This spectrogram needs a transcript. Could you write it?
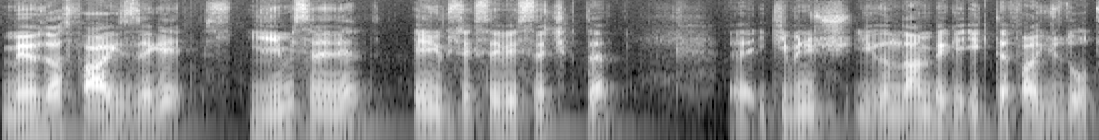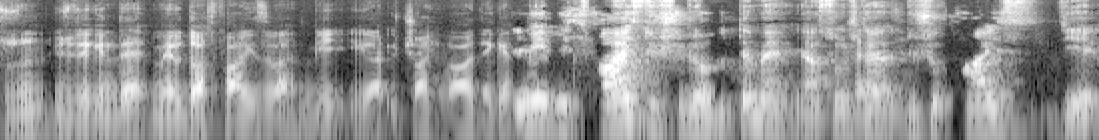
Mevduat faizleri 20 senenin en yüksek seviyesine çıktı. 2003 ee, yılından beri ilk defa %30'un üzerinde mevduat faizi var. Bir ya 3 ay vadeli. Değil Biz faiz düşürüyorduk değil mi? Yani sonuçta evet. düşük faiz diye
